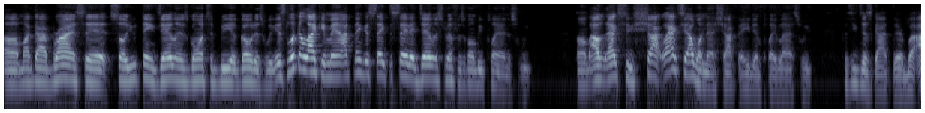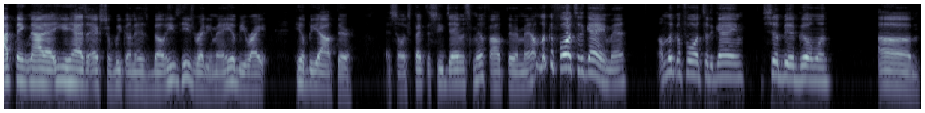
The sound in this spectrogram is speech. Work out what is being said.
Uh, my guy Brian said, "So you think Jaylon is going to be a go this week? It's looking like it, man. I think it's safe to say that Jaylon Smith is going to be playing this week. Um, I was actually shocked. Well, actually, I wasn't that shocked that he didn't play last week because he just got there. But I think now that he has an extra week under his belt, he's he's ready, man. He'll be right. He'll be out there, and so expect to see Jaylon Smith out there, man. I'm looking forward to the game, man. I'm looking forward to the game. Should be a good one. Um,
